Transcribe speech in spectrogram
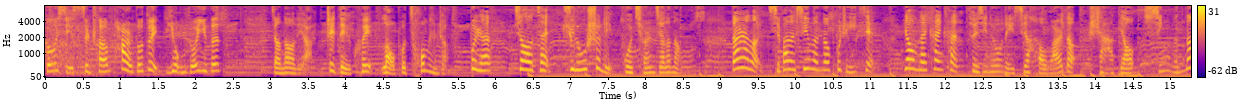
恭喜四川帕尔多队勇夺一分。讲道理啊，这得亏老婆聪明着，不然。就要在拘留室里过情人节了呢。当然了，奇葩的新闻呢不止一件，让我们来看看最近都有哪些好玩的沙雕新闻呢？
